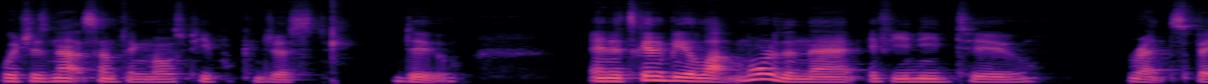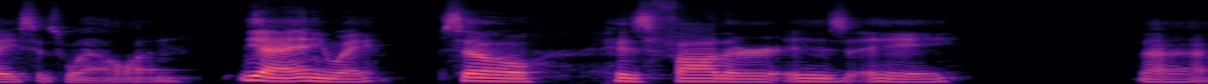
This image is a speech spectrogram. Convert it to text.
which is not something most people can just do. And it's going to be a lot more than that if you need to rent space as well. And yeah, anyway, so his father is a uh,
